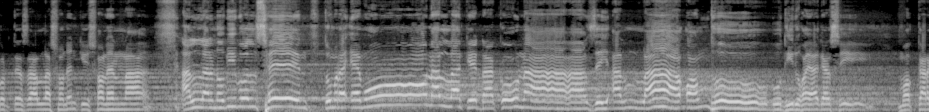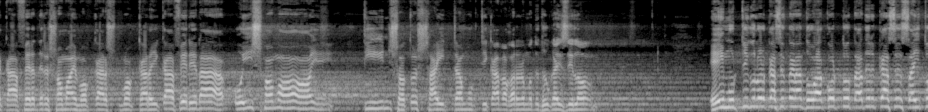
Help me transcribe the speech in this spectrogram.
করতেছে। আল্লাহ শোনেন কি শোনেন না? আল্লাহর নবী বলছেন, তোমরা এমন আল্লাহকে ডাকো না, যেই আল্লাহ অন্ধ বধির হয়ে গেছে। মক্কার কাফেরদের সময়, মক্কার মক্কার ওই কাফেরেরা ওই সময় তিন শত ষাটটা মূর্তি কাবাঘরের মধ্যে ঢুকাইছিল। এই মূর্তিগুলোর কাছে তারা দোয়া করত, তাদের কাছে চাইতো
